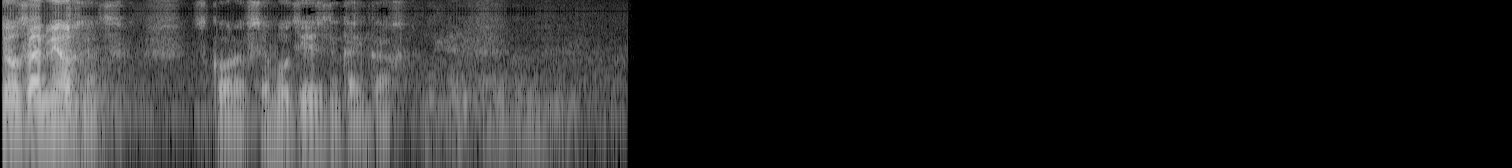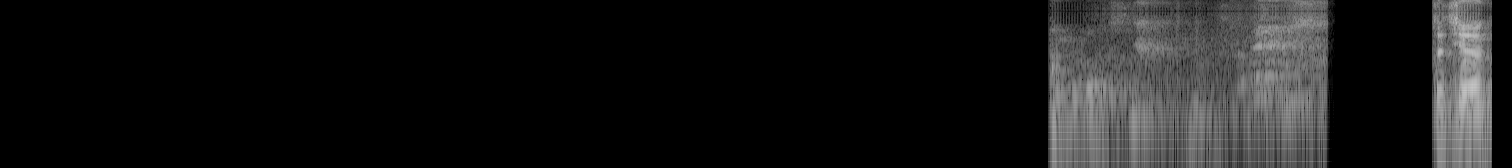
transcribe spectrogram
Все замерзнет скоро, все будут ездить на коньках. Кстати,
